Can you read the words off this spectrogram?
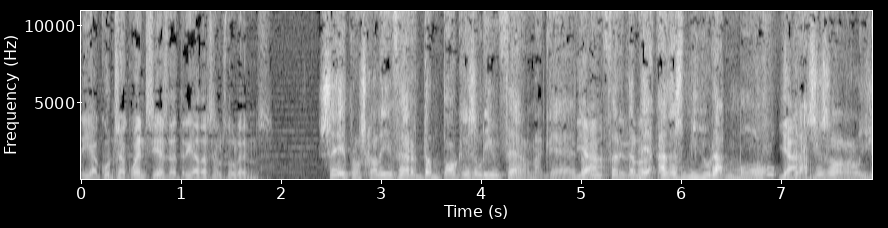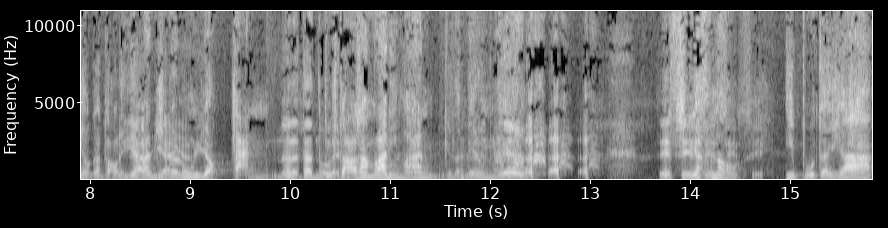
Hi ha conseqüències de triar de ser els dolents. Sí, però és que l'infern tampoc és l'infern aquest. Ja, l'infern també un altre. ha desmillorat molt Ja. gràcies a la religió catòlica. Ja, Abans ja, no era ja. un lloc tan... No era tan Tu dolent. estaves amb l'Ariman, que també era un déu. Sí, Sí, sí, sí, no? sí, sí. I putejar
